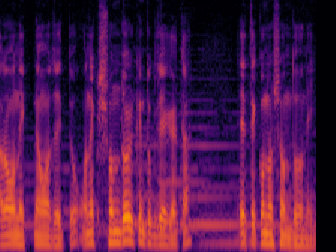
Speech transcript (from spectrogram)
আরও অনেক নেওয়া যাইত। অনেক সুন্দর কিন্তু জায়গাটা। এতে কোনো সন্দেহ নেই।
